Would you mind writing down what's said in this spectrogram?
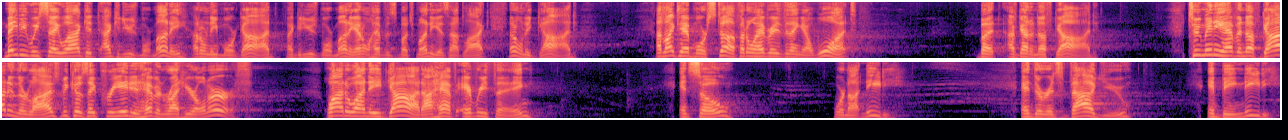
maybe we say, well, I could, I could use more money. I don't need more God. I could use more money. I don't have as much money as I'd like. I don't need God. I'd like to have more stuff. I don't have everything I want, but I've got enough God. Too many have enough God in their lives because they've created heaven right here on earth. Why do I need God? I have everything. And so, we're not needy. And there is value in being needy.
